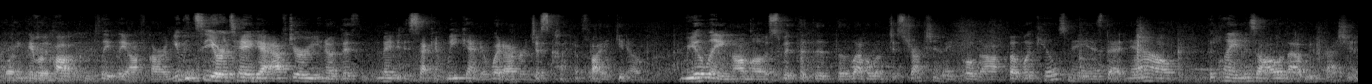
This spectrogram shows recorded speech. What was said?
I what think they was were in caught completely off guard. You could see Ortega after, you know, the, maybe the second weekend or whatever, just kind of like, you know, reeling almost with the, the, the level of destruction they pulled off. But what kills me is that now the claim is all about repression,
